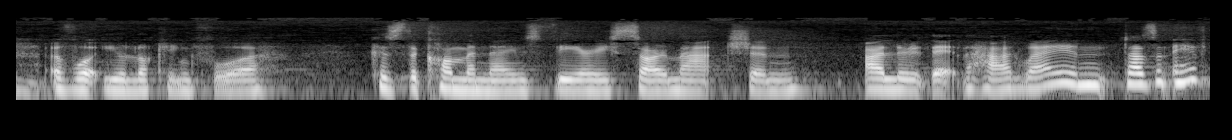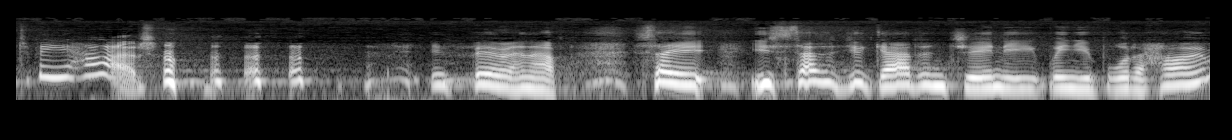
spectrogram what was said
mm. of what you're looking for, because the common names vary so much and I learnt that the hard way, and it doesn't have to be hard. yeah, fair enough. So you started your garden journey when you bought a home?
